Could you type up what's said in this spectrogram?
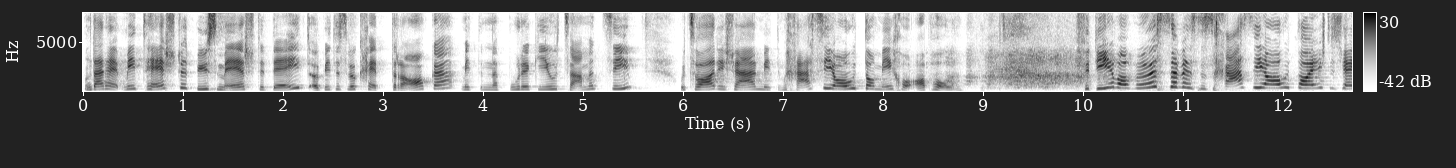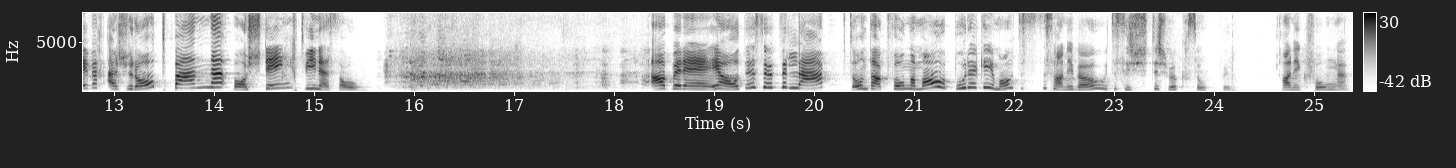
Und er hat mich getestet bei unserem ersten Date, ob ich das wirklich ertrage, mit einem Bauerngiel zusammen zu sein. Und zwar ist er mit dem Käseauto mich abholen. Für die, die wissen, was ein Käseauto ist, das ist einfach eine Schrottbenne, die stinkt wie eine Sau. Aber äh, ich habe das überlebt und habe gefunden, mal, ein Bauerngiel, mal, das, das habe ich wollen. Das ist, das ist wirklich super. Habe ich gefunden.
